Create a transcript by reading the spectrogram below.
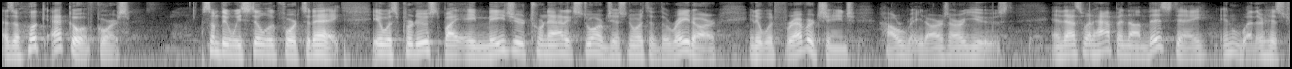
as a hook echo, of course something we still look for today. It was produced by a major tornadic storm just north of the radar, and it would forever change how radars are used. And that's what happened on this day in weather history.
